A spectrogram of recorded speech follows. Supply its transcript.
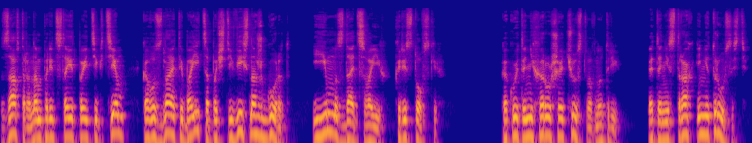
Завтра нам предстоит пойти к тем, кого знает и боится почти весь наш город, и им сдать своих, крестовских. Какое-то нехорошее чувство внутри. Это не страх и не трусость.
